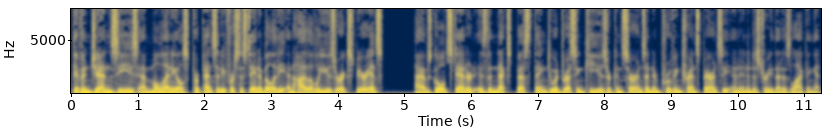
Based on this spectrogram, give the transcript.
Given Gen Z's and Millennials' propensity for sustainability and high level user experience, IAB's gold standard is the next best thing to addressing key user concerns and improving transparency in an industry that is lacking it.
